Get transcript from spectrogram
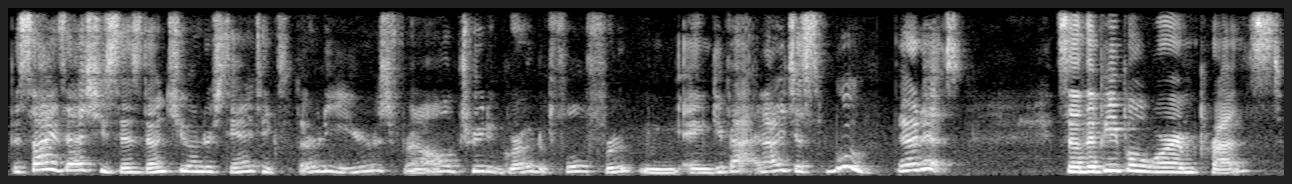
Besides that, she says, don't you understand it takes 30 years for an olive tree to grow to full fruit and, and give out? And I just, woo, there it is. So the people were impressed.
